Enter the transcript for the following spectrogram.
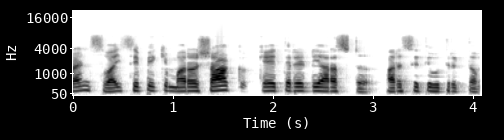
ఫ్రెండ్స్ వైసీపీకి మరో షాక్. కేతిరెడ్డి అరెస్ట్. పరిస్థితి ఉద్రిక్తం.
